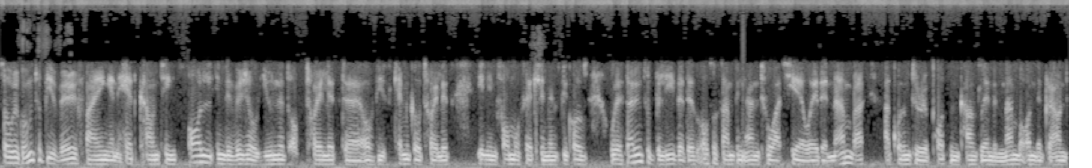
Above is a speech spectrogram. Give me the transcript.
So we're going to be verifying and head counting all individual units of toilet, uh, of these chemical toilets in informal settlements because we're starting to believe that there's also something untoward here where the number, according to reports in council and the number on the ground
